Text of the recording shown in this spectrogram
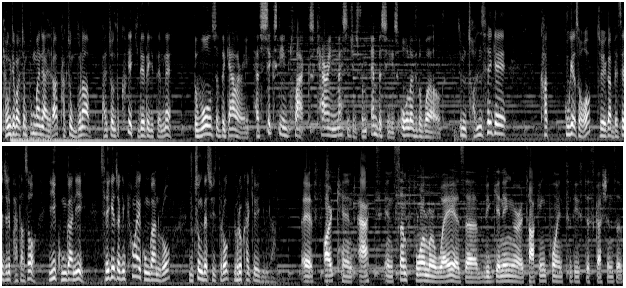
경제 발전뿐만이 아니라 각종 문화 발전도 크게 기대되기 때문에 The walls of the gallery have 16 plaques carrying messages from embassies all over the world. 지금 전 세계 각국에서 저희가 메시지를 받아서 이 공간이 세계적인 평화의 공간으로 육성될 수 있도록 노력할 계획입니다. If art can act in some form or way as a beginning or a talking point to these discussions of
